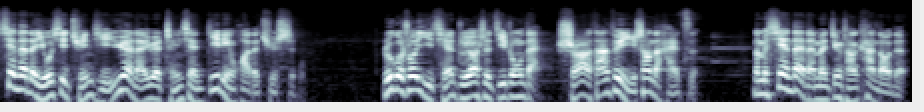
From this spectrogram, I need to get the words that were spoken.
现在的游戏群体越来越呈现低龄化的趋势。如果说以前主要是集中在十二三岁以上的孩子，那么现在咱们经常看到的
